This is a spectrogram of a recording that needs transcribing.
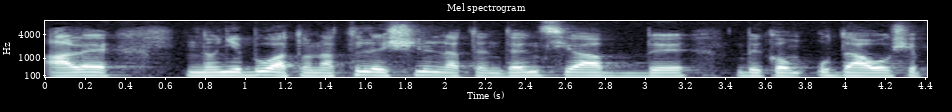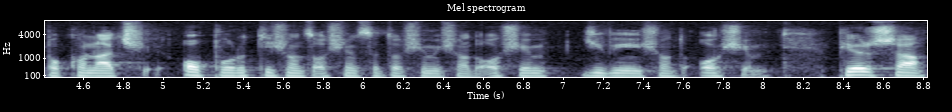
ale no nie była to na tyle silna tendencja, by bykom udało się pokonać opór 1888-98. Pierwsza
